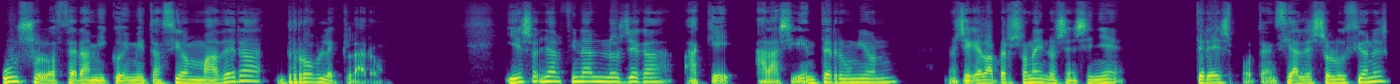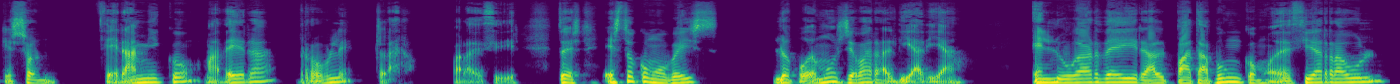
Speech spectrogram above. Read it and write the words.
un suelo cerámico, imitación madera, roble claro. Y eso ya al final nos llega a que a la siguiente reunión nos llegue la persona y nos enseñe tres potenciales soluciones que son cerámico, madera, roble, claro, para decidir. Entonces, esto como veis, lo podemos llevar al día a día. En lugar de ir al patapum, como decía Raúl,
